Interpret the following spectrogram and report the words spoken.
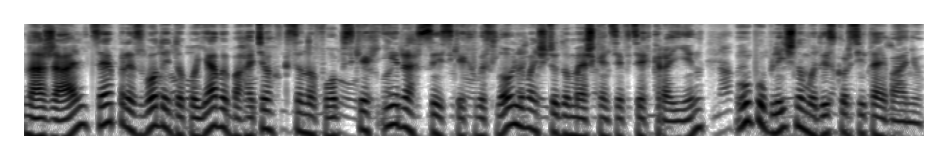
На жаль, це призводить до появи багатьох ксенофобських і расистських висловлювань щодо мешканців цих країн у публічному дискурсі Тайваню.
